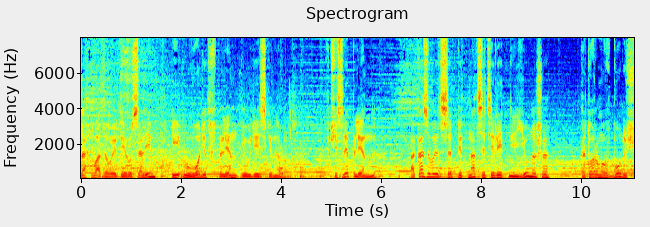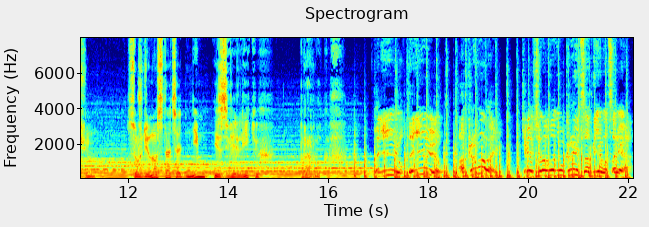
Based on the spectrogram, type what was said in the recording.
захватывает Иерусалим и уводит в плен иудейский народ. В числе пленных оказывается 15-летний юноша, которому в будущем суждено стать одним из великих пророков. Даниил, Даниил, открывай! Тебе все равно не укрыться от гнева царя.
